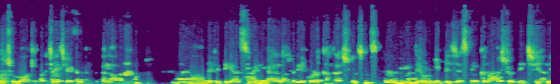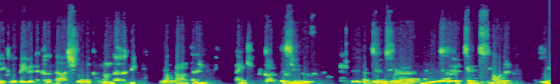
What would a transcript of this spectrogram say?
రోజు వాకి పరిచయం చేయడం ఎంతగానో ఆనందం. ఆ, అదే రీతిగా సిబిఎన్ ప్యానల్ అందరికీ కూడా కంగ్రాచులేషన్స్ దేవుడు మీ బిజినెస్ని ఇంకా ఆశీర్వదించి అనేక దీవెనకరంగా ఆశీర్వాదకంగా ఉండాలని నా ప్రార్థన థ్యాంక్ యూ గాడ్ అవునండి. ఆ,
